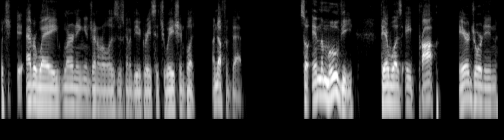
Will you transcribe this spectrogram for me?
Whichever way, learning in general is just going to be a great situation. But enough of that. So in the movie, there was a prop Air Jordan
